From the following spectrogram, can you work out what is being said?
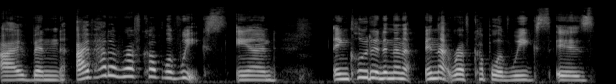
I've been I've had a rough couple of weeks and included in that in that rough couple of weeks is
